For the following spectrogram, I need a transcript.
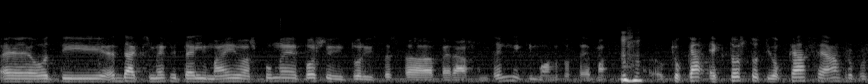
ε, ότι εντάξει μέχρι τέλη Μαΐου ας πούμε πόσοι τουρίστες θα περάσουν. Δεν είναι εκεί μόνο το θέμα. Mm-hmm. εκτός το ότι ο κάθε άνθρωπος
